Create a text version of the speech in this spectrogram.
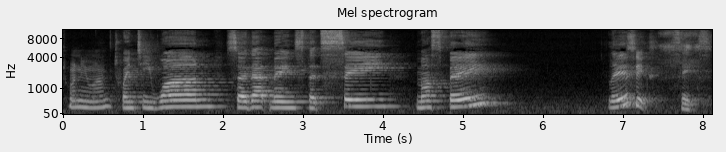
21. 21. So that means that C must be Liz? Six. Six.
